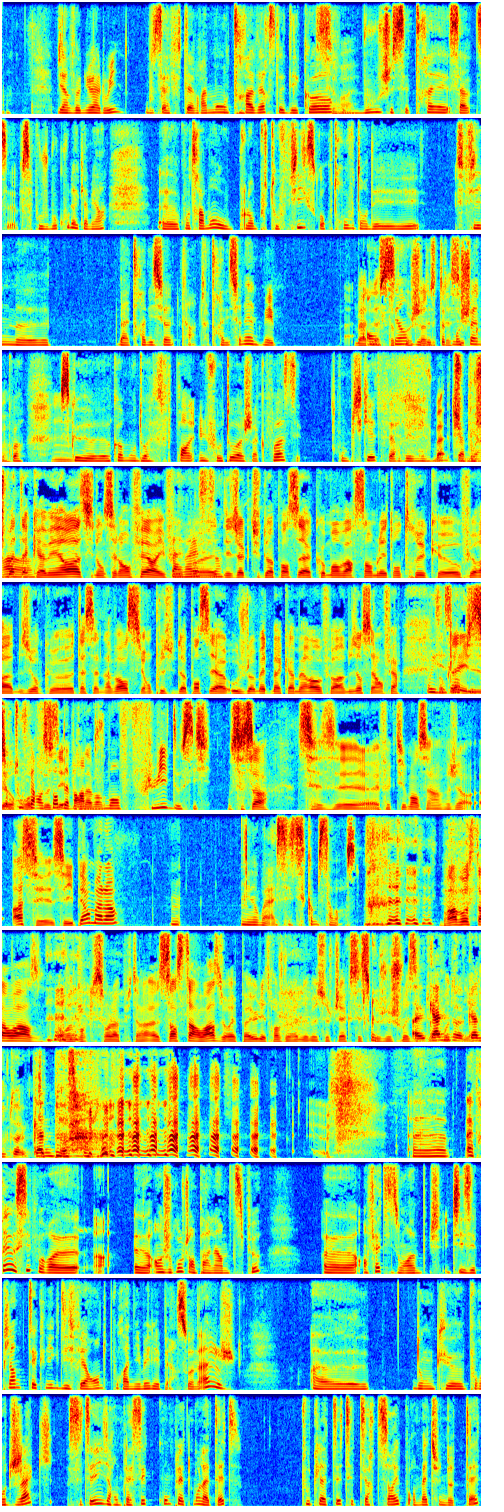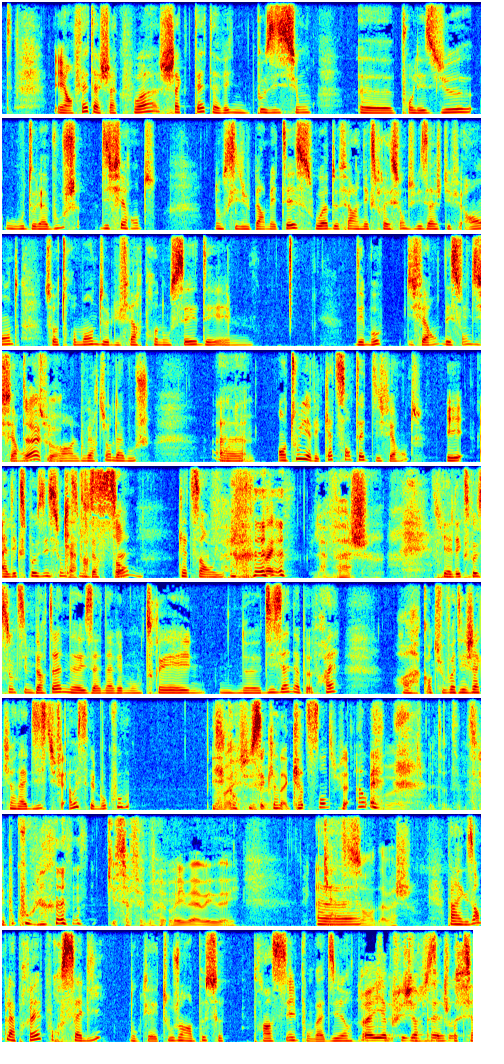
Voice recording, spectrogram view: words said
Bienvenue à Halloween, où ça fait vraiment on traverse le décor, on bouge, c'est très, ça, ça, ça bouge beaucoup la caméra. Euh, contrairement au plan plutôt fixe qu'on retrouve dans des films bah, traditionnels, enfin pas traditionnels, mais Bah, de de, de stop motion, quoi. Hmm. Parce que euh, comme on doit prendre une photo à chaque fois, c'est compliqué de faire des mouvements Bah, de tu bouges caméra. pas ta caméra, sinon c'est l'enfer. Il faut Bah, voilà, que- déjà que tu dois penser à comment va ressembler ton truc euh, au fur et à mesure que ta scène avance. Et en plus, tu dois penser à où je dois mettre ma caméra au fur et à mesure, c'est l'enfer. Oui, c'est ça. là, Puis il le surtout faire en sorte d'avoir un avant. mouvement fluide aussi. C'est ça. C'est effectivement, c'est un Ah, c'est hyper malin. Et voilà, c'est c'est comme Star Wars. Bravo Star Wars. Heureusement qu'ils sont là, putain. Euh, Sans Star Wars, il n'y aurait pas eu l'étrange Noël de Monsieur Jack. C'est ce que je choisis Euh, calme-toi, calme-toi, calme-toi. Euh, après aussi pour euh, Ange Rouge, j'en parlais un petit peu. Euh, en fait, ils ont un- utilisé plein de techniques différentes pour animer les personnages. Euh, donc euh, pour Jack, c'était il remplaçait complètement la tête. Toute la tête était retirée pour mettre une autre tête. Et en fait, à chaque fois, chaque tête avait une position euh, pour les yeux ou de la bouche différente. Donc, ce qui lui permettait soit de faire une expression du visage différente, soit autrement de lui faire prononcer des, des mots différents, des sons différents suivant l'ouverture de la bouche. Euh. En tout, il y avait 400 têtes différentes. Et à l'exposition Tim 400? Burton, 400 oui. La vache. Et à l'exposition Tim Burton, euh, ils en avaient montré une, une dizaine à peu près. Oh, quand tu vois déjà qu'il y en a 10, tu fais Ah ouais, ça fait beaucoup. Et Ouais, quand tu sais ouais. qu'il y en a 400, tu fais Ah ouais, Ouais, tu m'étonnes. ça fait beaucoup. là. Ça fait. Oui, bah oui, bah oui. Euh, 400, la vache. Par exemple, après, pour Sally, donc il y avait toujours un peu ce principe, on va dire. Ouais, il y a plusieurs têtes aussi.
